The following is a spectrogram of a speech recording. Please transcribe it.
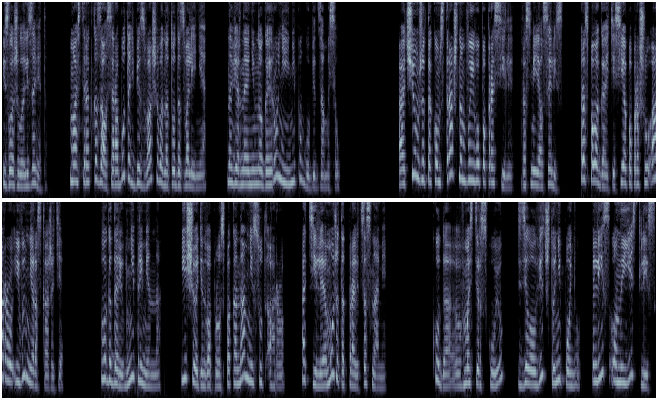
изложила Лизавета. «Мастер отказался работать без вашего на то дозволения. Наверное, немного иронии не погубит замысел». «О чем же таком страшном вы его попросили?» – рассмеялся Лис. «Располагайтесь, я попрошу Арро, и вы мне расскажете». «Благодарю, непременно. Еще один вопрос, пока нам несут Арро. Атилия может отправиться с нами?» «Куда? В мастерскую?» Сделал вид, что не понял. Лис он и есть лис.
